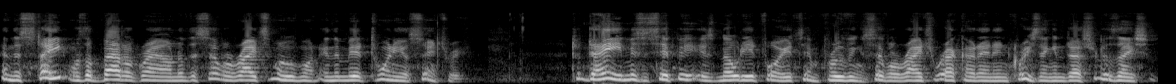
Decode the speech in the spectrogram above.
and the state was a battleground of the civil rights movement in the mid 20th century. Today, Mississippi is noted for its improving civil rights record and increasing industrialization.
